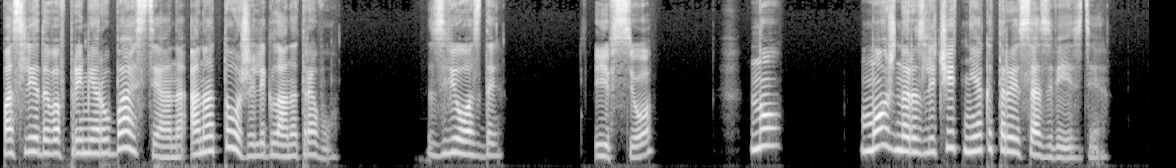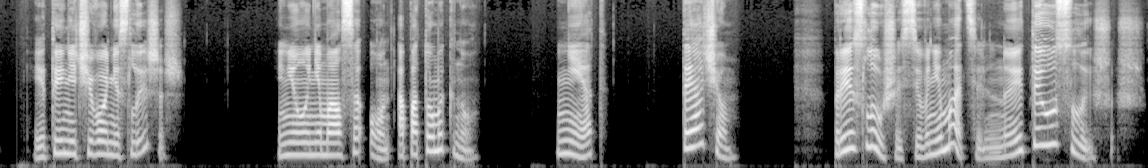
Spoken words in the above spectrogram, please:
Последовав примеру Бастиана, она тоже легла на траву. Звезды. И все? Ну, можно различить некоторые созвездия. И ты ничего не слышишь? Не унимался он, а потом икнул. Нет. Ты о чем? Прислушайся внимательно, и ты услышишь.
